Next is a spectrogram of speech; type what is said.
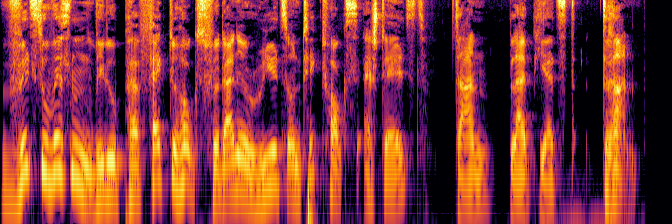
Willst du wissen, wie du perfekte Hooks für deine Reels und TikToks erstellst? Dann bleib jetzt dran.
